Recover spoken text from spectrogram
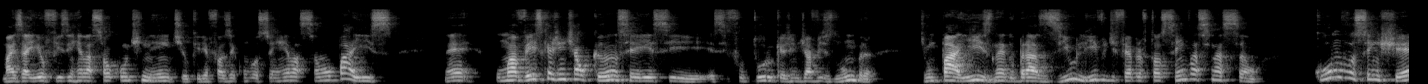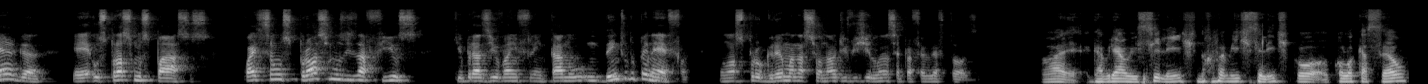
mas aí eu fiz em relação ao continente. Eu queria fazer com você em relação ao país. Né? Uma vez que a gente alcance esse, esse futuro que a gente já vislumbra de um país, né, do Brasil livre de febre aftosa sem vacinação, como você enxerga é, os próximos passos? Quais são os próximos desafios que o Brasil vai enfrentar no, dentro do PENEFA, o nosso Programa Nacional de Vigilância para a Febre Aftosa? Olha, Gabriel, excelente, novamente excelente co colocação.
